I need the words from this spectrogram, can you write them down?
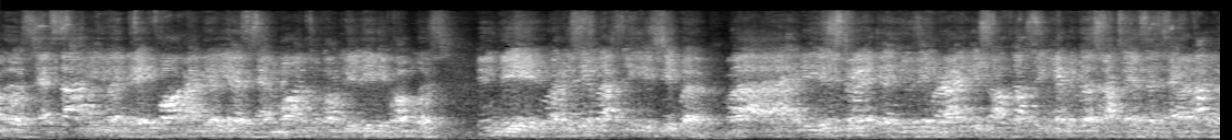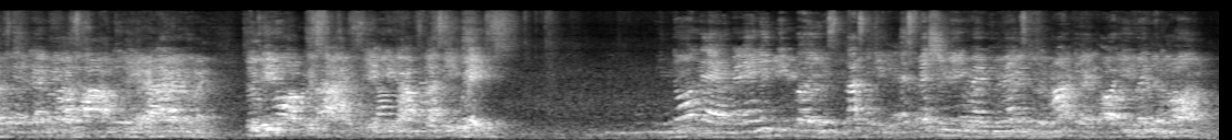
decompose, as some even take 400 years and more to completely decompose. Indeed, producing plastic is cheaper, but it is created using varieties of toxic chemical substances and colors that cause harm to the environment. To be more precise, it becomes plastic waste. We know that many people use plastic, especially when we went to the market or even the mall.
